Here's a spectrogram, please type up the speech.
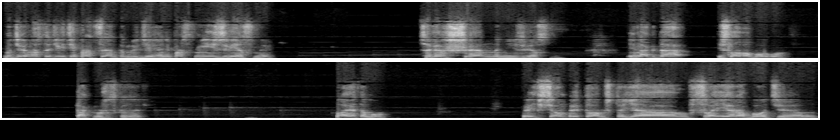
ну 99% людей, они просто неизвестны. Совершенно неизвестны. Иногда, и слава богу, так можно сказать. Поэтому при всем при том, что я в своей работе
